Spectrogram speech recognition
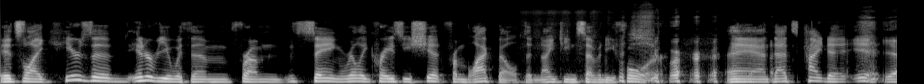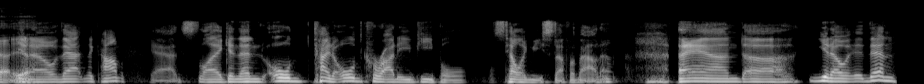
It's like here's an interview with him from saying really crazy shit from Black Belt in 1974, sure. and that's kind of it. Yeah, you know that in the comic ads, like, and then old kind of old karate people telling me stuff about him and uh you know then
